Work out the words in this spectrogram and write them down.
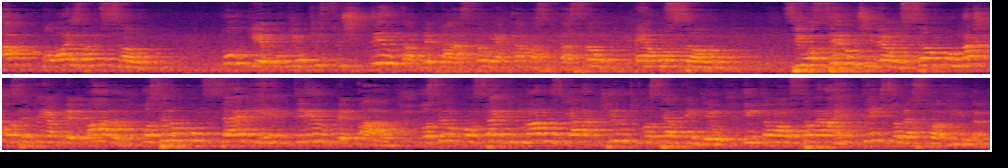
após a unção. Por quê? Porque o que sustenta a preparação e a capacitação é a unção. Se você não tiver unção, por mais que você tenha preparo, você não consegue preparo, você não consegue manusear aquilo que você aprendeu. Então a unção ela retém sobre a sua vida.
